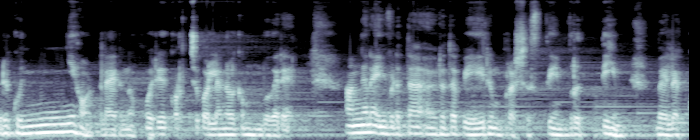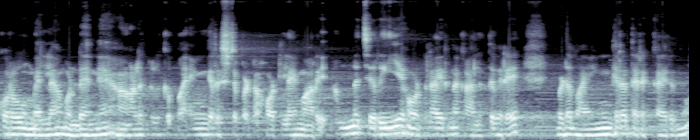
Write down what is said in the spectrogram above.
ഒരു കുഞ്ഞി ഹോട്ടലായിരുന്നു ഒരു കുറച്ച് കൊല്ലങ്ങൾക്ക് മുമ്പ് വരെ. അങ്ങനെ ഇവിടുത്തെ ഇവിടുത്തെ പേരും പ്രശസ്തിയും വൃത്തിയും വിലക്കുറവും എല്ലാം കൊണ്ട് തന്നെ ആളുകൾക്ക് ഭയങ്കര ഇഷ്ടപ്പെട്ട ഹോട്ടലായി മാറി. അന്ന് ചെറിയ ഹോട്ടലായിരുന്ന കാലത്ത് വരെ ഇവിടെ ഭയങ്കര തിരക്കായിരുന്നു.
